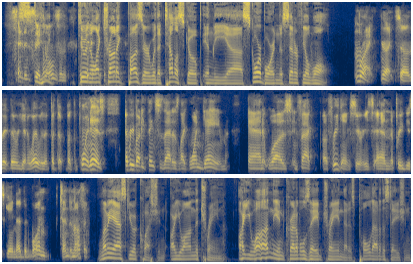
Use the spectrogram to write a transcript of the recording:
sending Stealing. signals and to an electronic buzzer with a telescope in the uh, scoreboard in the center field wall. Right, right. So they, they were getting away with it. But the but the point is, everybody thinks of that as like one game, and it was in fact a three game series, and the previous game had been won ten to nothing. Let me ask you a question. Are you on the train? Are you on the incredible Zabe train that is pulled out of the station?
